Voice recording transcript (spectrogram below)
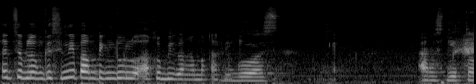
kan sebelum ke sini pumping dulu aku bilang sama Kak Vicky Bagus. Harus gitu.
